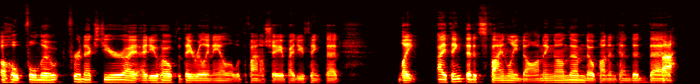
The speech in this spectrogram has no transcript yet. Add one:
a hopeful note for next year. I, I do hope that they really nail it with the final shape. I do think that, like, I think that it's finally dawning on them, no pun intended, that Ah.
